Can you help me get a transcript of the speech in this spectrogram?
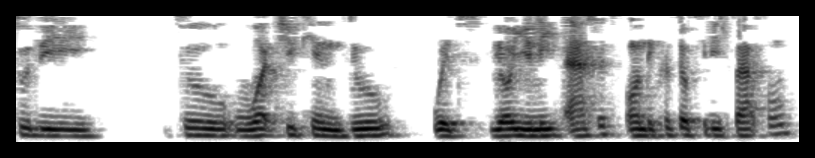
to the to what you can do with your unique assets on the CryptoKitties platform.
